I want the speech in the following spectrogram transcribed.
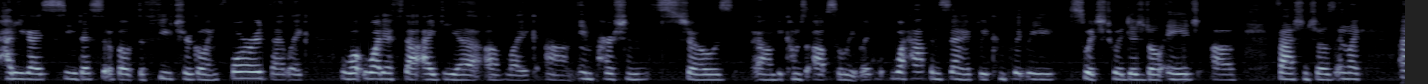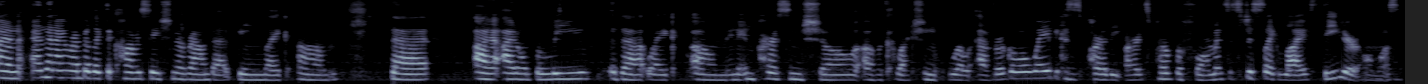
how do you guys see this about the future going forward? That like what, what if that idea of like um, in-person shows um, becomes obsolete? Like what happens then if we completely switch to a digital age of fashion shows? And like and and then i remember like the conversation around that being like um that I, I don't believe that like um, an in-person show of a collection will ever go away because it's part of the arts part of performance. It's just like live theater almost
